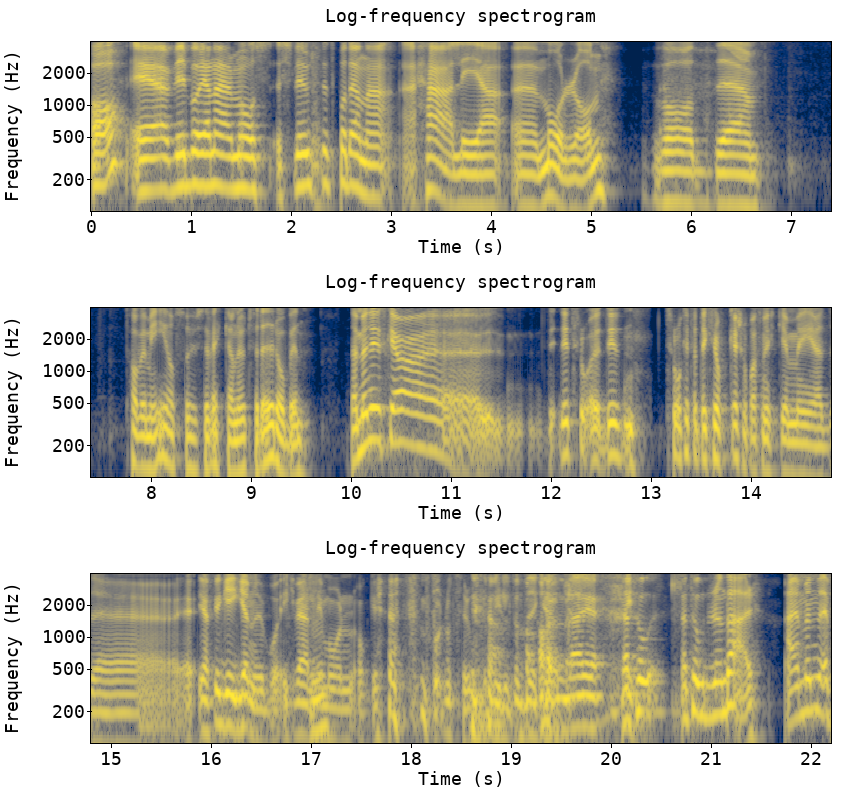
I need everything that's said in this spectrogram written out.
Ja, eh, vi börjar närma oss slutet på denna härliga eh, morgon. Vad eh, tar vi med oss och hur ser veckan ut för dig Robin? Nej, men det ska... eh, Det, det, det tråkigt att det krockar så pass mycket med... eh, Jag ska gigga nu både ikväll, Mm. imorgon och som dyker upp. när, tog, när tog du den där? Nej, men jag,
